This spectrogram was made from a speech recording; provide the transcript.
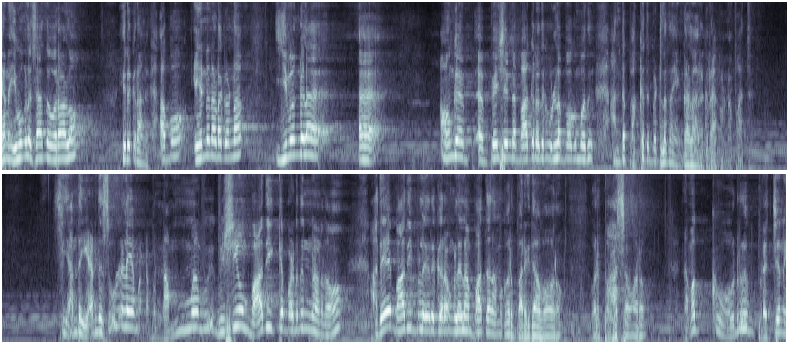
ஏன்னா இவங்களை சார்ந்த ஒரு ஆளும் இருக்கிறாங்க. அப்போ என்ன நடக்கும்னா இவங்களை அவங்க பேஷண்ட்டை பார்க்கறதுக்கு உள்ளே போகும்போது அந்த பக்கத்து பெட்டில் தான் எங்களாக இருக்கிறாங்க ஒன்று பார்த்து. சரி அந்த அந்த சூழ்நிலையை மட்டும் நம்ம விஷயம் பாதிக்கப்படுதுன்னு நடந்தோம் அதே பாதிப்பில் இருக்கிறவங்களெல்லாம் பார்த்தா நமக்கு ஒரு பரிதாபம் வரும் ஒரு பாசம் வரும். நமக்கு ஒரு பிரச்சனை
